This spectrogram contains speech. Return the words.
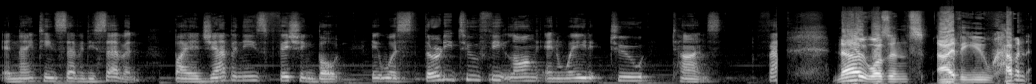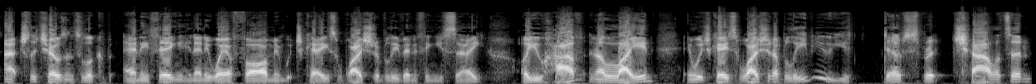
in 1977 by a Japanese fishing boat. It was 32 feet long and weighed 2 tons. No, it wasn't. Either you haven't actually chosen to look up anything in any way or form, in which case, why should I believe anything you say? Or you have and are lying, in which case, why should I believe you, you desperate charlatan?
